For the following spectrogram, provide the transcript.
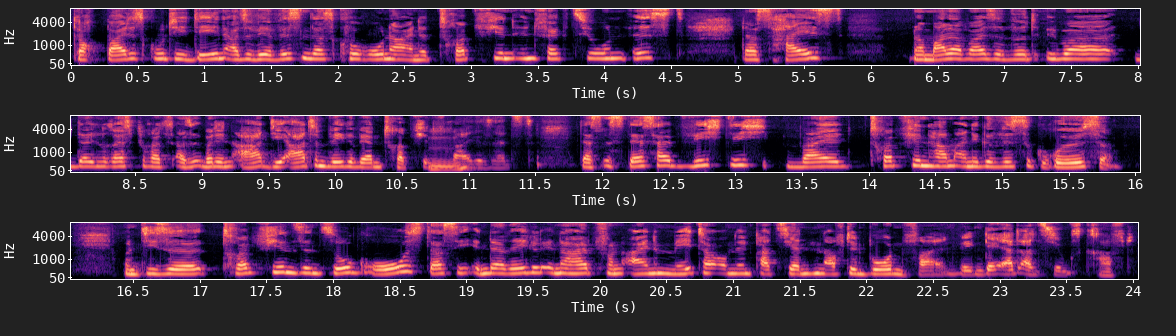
Doch beides gute Ideen. Also wir wissen, dass Corona eine Tröpfcheninfektion ist. Das heißt, Normalerweise wird über den Respiration, also über den die Atemwege werden Tröpfchen mhm. freigesetzt. Das ist deshalb wichtig, weil Tröpfchen haben eine gewisse Größe. Und diese Tröpfchen sind so groß, dass sie in der Regel innerhalb von einem Meter um den Patienten auf den Boden fallen, wegen der Erdanziehungskraft.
